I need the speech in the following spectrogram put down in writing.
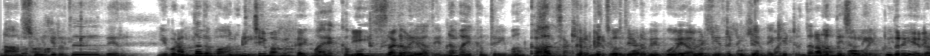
நான் சொல்கிறது வேறு. தெரியுமா? கால் என்னை கேட்டிருந்தால் நடந்து சொல்லி குதிரை என்ன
